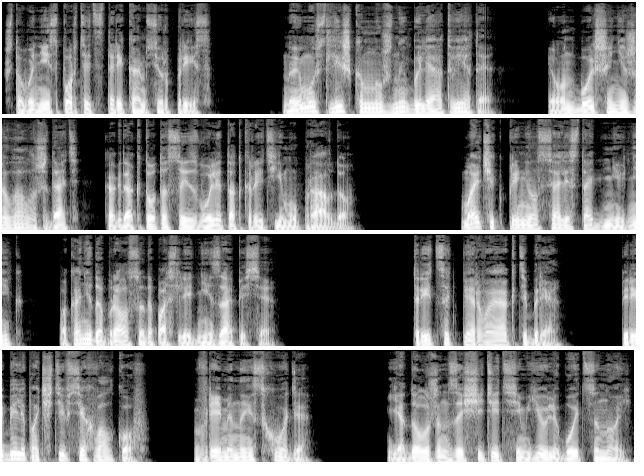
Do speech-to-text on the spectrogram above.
чтобы не испортить старикам сюрприз, но ему слишком нужны были ответы, и он больше не желал ждать, когда кто-то соизволит открыть ему правду. Мальчик принялся листать дневник, пока не добрался до последней записи. 31 октября. Перебили почти всех волков. Время на исходе. Я должен защитить семью любой ценой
